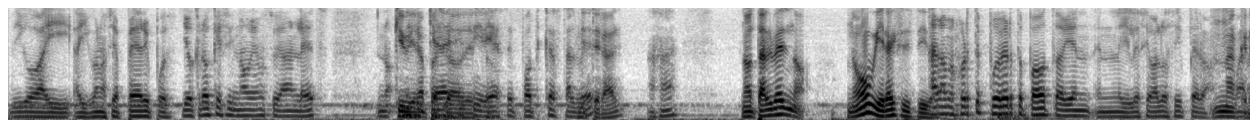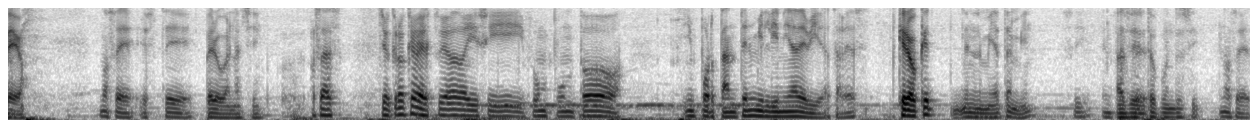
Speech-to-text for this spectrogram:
Digo, ahí, ahí conocí a Pedro y pues yo creo que si no hubiéramos estudiado en LEDs, no, ¿Qué hubiera pasado de existiría este podcast tal vez. Literal. Ajá. No, tal vez no. No hubiera existido. A lo mejor te puede haber topado todavía en, en la iglesia o algo así, pero. No bueno, creo. No sé, este. Pero bueno, sí. O sea, yo creo que haber estudiado ahí sí fue un punto importante en mi línea de vida, ¿sabes? Creo que en la mía también. Sí. A Entonces, cierto punto sí. no sé.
